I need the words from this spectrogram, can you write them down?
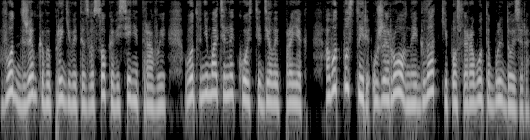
Вот Джемка выпрыгивает из высокой весенней травы, вот внимательный Костя делает проект, а вот пустырь уже ровный и гладкий после работы бульдозера.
